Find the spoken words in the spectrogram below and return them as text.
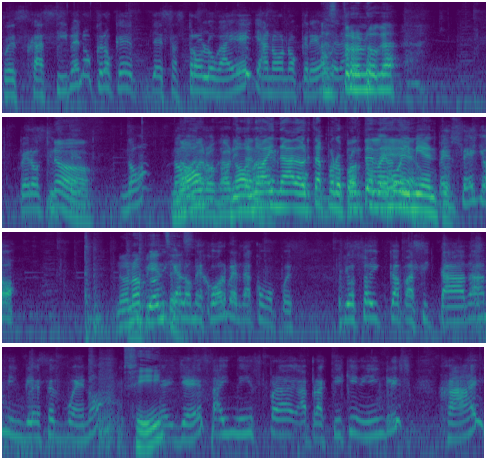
Pues Jacibe no creo que es astróloga ella, no, no creo. ¿verdad? Astróloga. Pero si No. usted- ¿No? No, Maruja, no, no no. hay nada. Ahorita por lo pronto no hay movimientos. Pensé yo. No, no pienses. a lo mejor, ¿verdad? Como pues yo soy capacitada, mi inglés es bueno. Sí. Eh, yes, I need pra- uh, practicing English. Hi,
